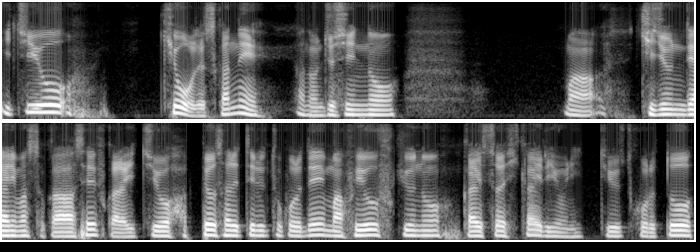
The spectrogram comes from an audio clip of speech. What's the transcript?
一応、今日ですかね、あの受診の、まあ、基準でありますとか、政府から一応発表されているところで、まあ、不要不急の外出は控えるようにっていうところと、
